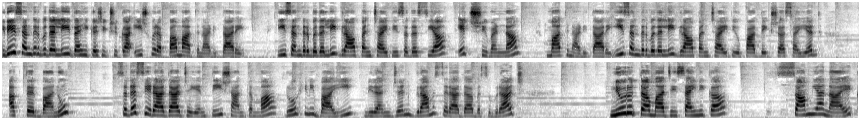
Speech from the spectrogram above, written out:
ಇದೇ ಸಂದರ್ಭದಲ್ಲಿ ದೈಹಿಕ ಶಿಕ್ಷಕ ಈಶ್ವರಪ್ಪ ಮಾತನಾಡಿದ್ದಾರೆ. ಈ ಸಂದರ್ಭದಲ್ಲಿ ಗ್ರಾಮ ಪಂಚಾಯಿತಿ ಸದಸ್ಯ ಎಚ್ ಶಿವಣ್ಣ ಮಾತನಾಡಿದ್ದಾರೆ. ಈ ಸಂದರ್ಭದಲ್ಲಿ ಗ್ರಾಮ ಪಂಚಾಯಿತಿ ಉಪಾಧ್ಯಕ್ಷ ಸೈಯದ್ ಅಖ್ತರ್ ಬಾನು, ಸದಸ್ಯರಾದ ಜಯಂತಿ ಶಾಂತಮ್ಮ ರೋಹಿಣಿ ಬಾಯಿ ನಿರಂಜನ್, ಗ್ರಾಮಸ್ಥರಾದ ಬಸವರಾಜ್, ನಿವೃತ್ತ ಮಾಜಿ ಸೈನಿಕ ಸಾಮ್ಯ ನಾಯಕ್,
